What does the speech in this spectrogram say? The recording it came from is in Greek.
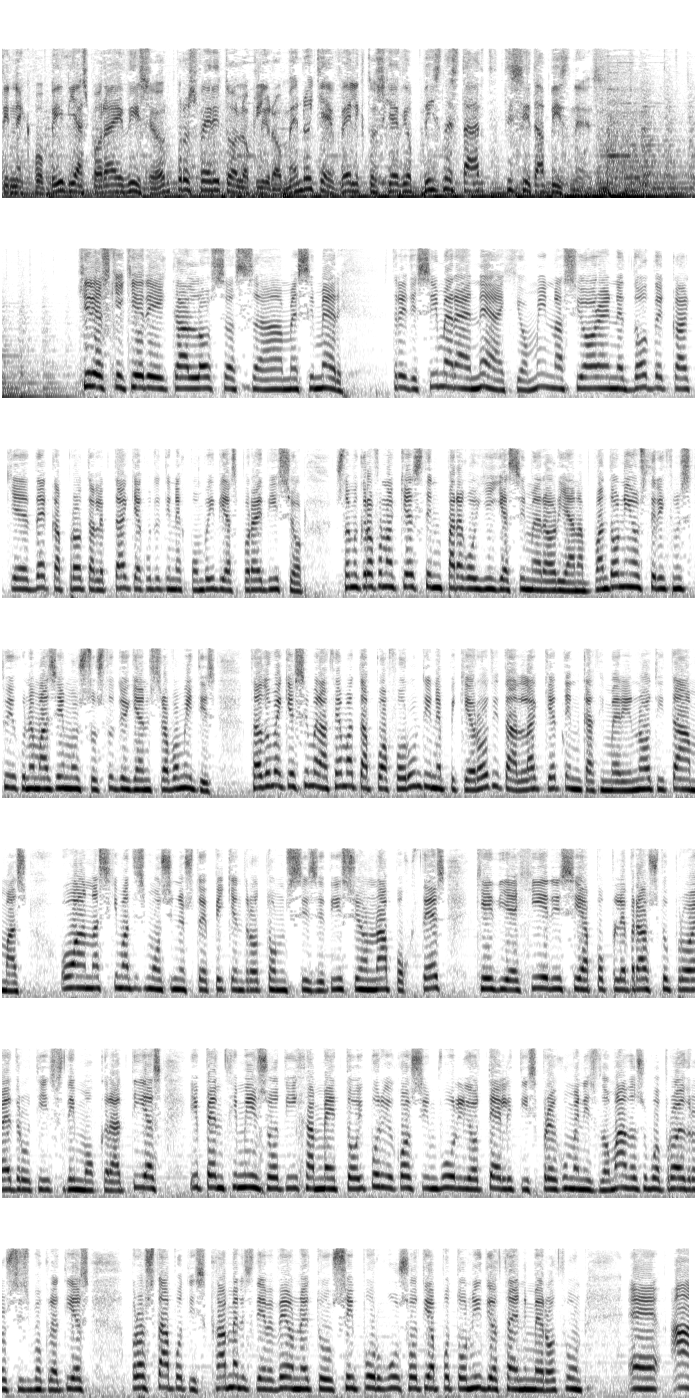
Την εκπομπή Διασπορά Ειδήσεων προσφέρει το ολοκληρωμένο και ευέλικτο σχέδιο Business Start της ΣΥΤΑ Business. Κυρίες και κύριοι, καλό σας μεσημέρι. Τρίτη σήμερα, 9 έχει ο μήνας. Η ώρα είναι 12 και 10 πρώτα λεπτά και ακούτε την εκπομπή Διασπορά Ειδήσεων. Στο μικρόφωνο και στην παραγωγή για σήμερα, ο Ριάννα Παπαντώνιος. Στη ρύθμιση του έχουν μαζί μου στο στούντιο Γιάννης Στραβωμίτη. Θα δούμε και σήμερα θέματα που αφορούν την επικαιρότητα αλλά και την καθημερινότητά μας. Ο ανασχηματισμός είναι στο επίκεντρο των συζητήσεων από χθες και η διαχείριση από πλευράς του Προέδρου της Δημοκρατίας. Υπενθυμίζω ότι είχαμε το Υπουργικό Συμβούλιο τέλη της προηγούμενης εβδομάδα, όπου ο Πρόεδρος της Δημοκρατίας μπροστά από τις κάμερες διαβεβαίωνε τους υπουργούς ότι από τον ίδιο θα ενημερωθούν ε,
